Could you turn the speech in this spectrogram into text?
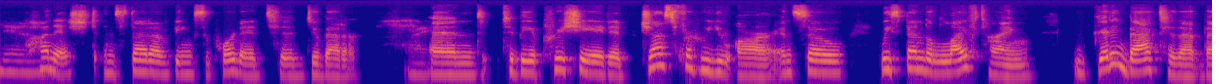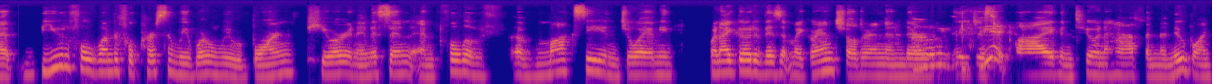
yeah. punished instead of being supported to do better right. and to be appreciated just for who you are. And so we spend a lifetime getting back to that that beautiful wonderful person we were when we were born pure and innocent and full of of moxie and joy i mean when i go to visit my grandchildren and they're oh, ages five and two and a half and a newborn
